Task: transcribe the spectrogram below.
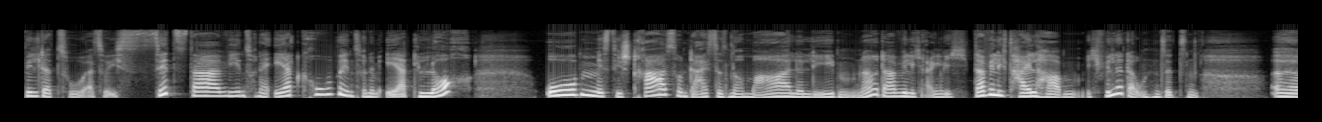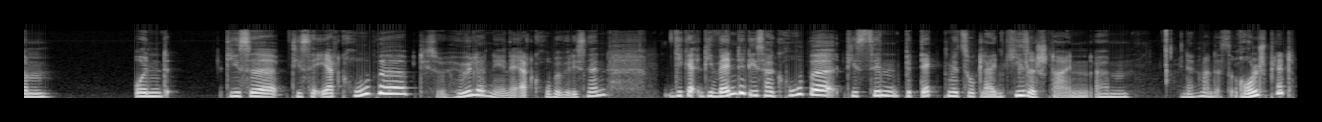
Bild dazu. Also ich sitze da wie in so einer Erdgrube, in so einem Erdloch Oben ist die Straße und da ist das normale Leben. Ne? Da will ich eigentlich, da will ich teilhaben. Ich will nicht da unten sitzen. Ähm, und diese, diese Erdgrube, diese Höhle, nee, eine Erdgrube würde ich es nennen, die, die Wände dieser Grube, die sind bedeckt mit so kleinen Kieselsteinen. Ähm, wie nennt man das? Rollsplit?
